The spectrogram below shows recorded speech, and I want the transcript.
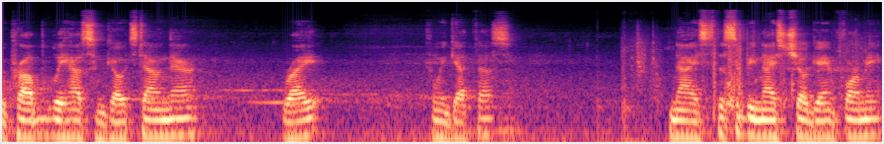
We probably have some goats down there, right? Can we get this? Nice. This would be nice chill game for me.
